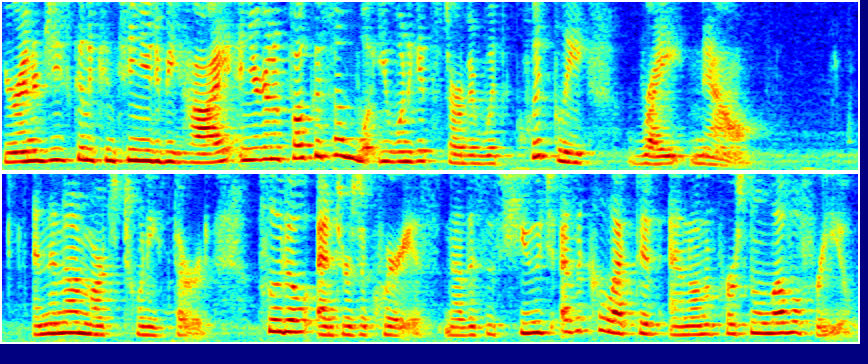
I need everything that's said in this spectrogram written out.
Your energy is going to continue to be high and you're going to focus on what you want to get started with quickly right now. And then on March 23rd, Pluto enters Aquarius. Now, this is huge as a collective and on a personal level for you.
